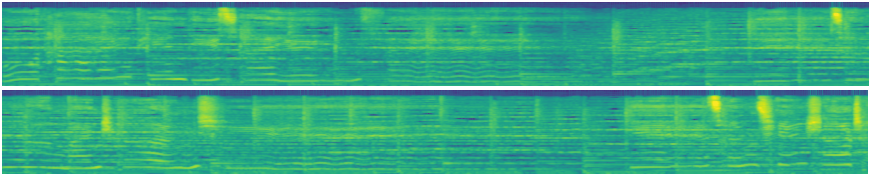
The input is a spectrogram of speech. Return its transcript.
舞台天地彩云飞，也曾浪漫成仙。曾牵手成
